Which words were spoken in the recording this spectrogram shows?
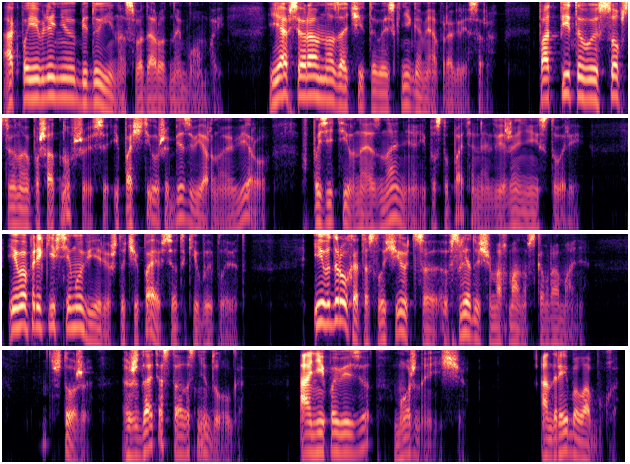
а к появлению бедуина с водородной бомбой, я все равно зачитываюсь книгами о прогрессорах. Подпитываю собственную пошатнувшуюся и почти уже безверную веру в позитивное знание и поступательное движение истории. И вопреки всему верю, что Чапаев все-таки выплывет. И вдруг это случится в следующем Ахмановском романе. Что же, ждать осталось недолго. А не повезет, можно еще. Андрей Балабуха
